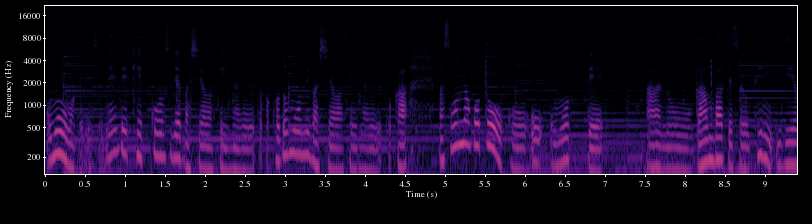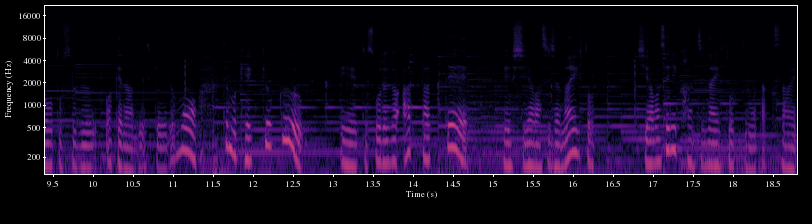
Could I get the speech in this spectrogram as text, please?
思うわけですよね。で結婚すれば幸せになれるとか子供を産めば幸せになれるとか、まあ、そんなことをこう思ってあの頑張ってそれを手に入れようとするわけなんですけれどもでも結局、えーと、それがあったって、えー、幸せじゃない人幸せに感じない人っていうのはたくさん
